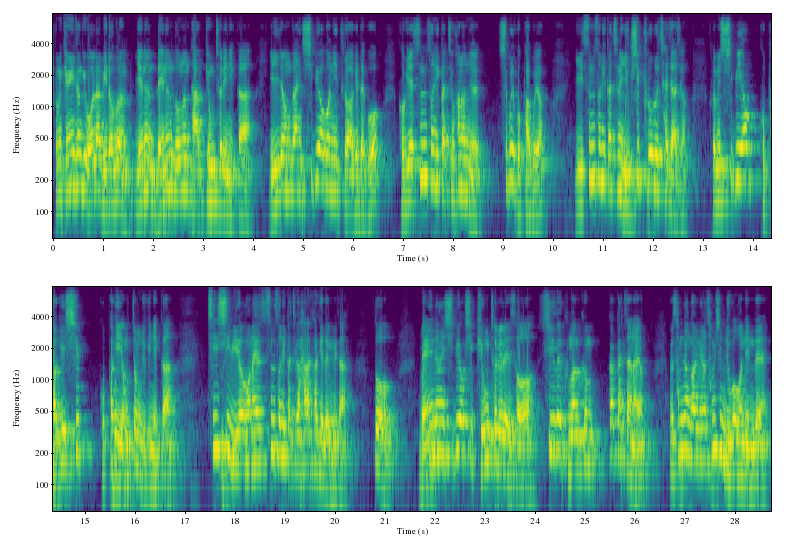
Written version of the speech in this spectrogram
그러면 경영전기 월납 1억은 얘는 내는 돈은 다 비용 처리니까 1년간 12억 원이 들어가게 되고 거기에 순손익 가치 환원율 10을 곱하고요. 이 순손익 가치는 60%를 차지하죠. 그러면 12억 곱하기 10 곱하기 0.6이니까 72억 원의 순손익 가치가 하락하게 됩니다. 또 매년 12억씩 비용 처리를 해서 수익을 그만큼 깎았잖아요. 3년 가면 36억 원인데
